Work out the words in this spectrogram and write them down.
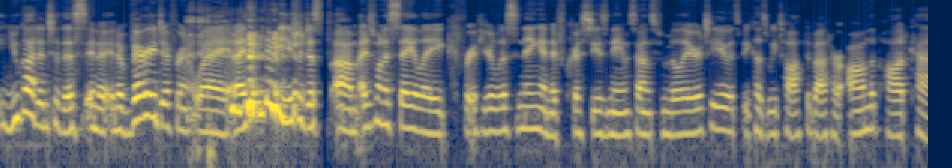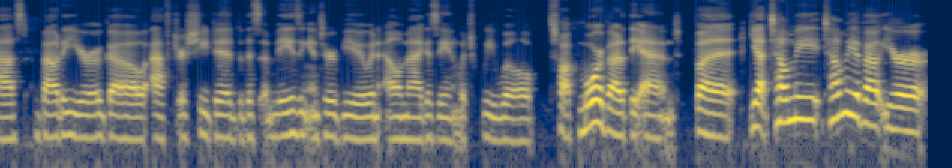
you got into this in a, in a very different way and i think maybe you should just um, i just want to say like for if you're listening and if christy's name sounds familiar to you it's because we talked about her on the podcast about a year ago after she did this amazing interview in Elle magazine which we will talk more about at the end. But yeah tell me tell me about your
